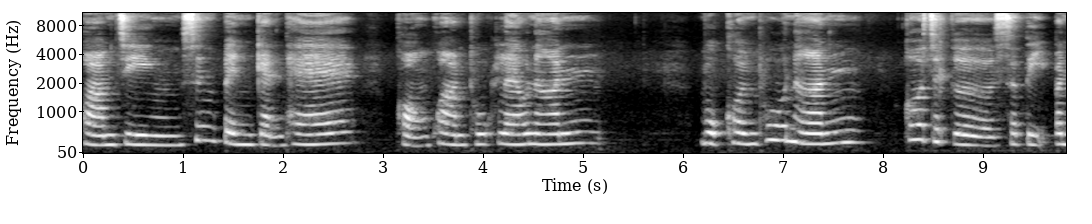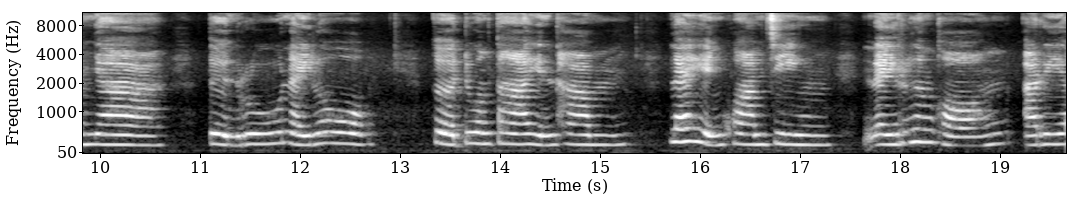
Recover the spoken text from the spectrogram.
ความจริงซึ่งเป็นแก่นแท้ของความทุกข์แล้วนั้น บุคคลผู้นั้นก็จะเกิดสติปัญญา ตื่นรู้ในโลก เกิดดวงตาเห็นธรรม และเห็นความจริงในเรื่องของอริย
